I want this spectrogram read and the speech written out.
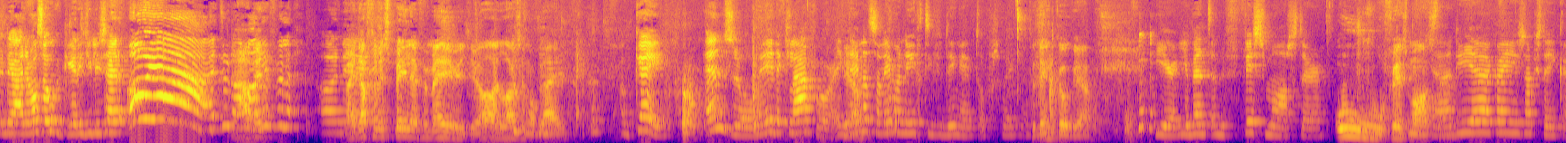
En Ja, er was ook een keer dat jullie zeiden, oh ja! En toen allemaal wij- invullen. Oh nee. Wij dachten we spelen even mee, weet je wel. En Lars helemaal blij. Oké, Enzo, ben je er klaar voor? Ik Ja. denk dat ze alleen maar negatieve dingen heeft opgeschreven. Dat denk ik ook, ja. Hier, je bent een vismaster. Oeh, vismaster. Ja, die eh, kan je in je zak steken.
